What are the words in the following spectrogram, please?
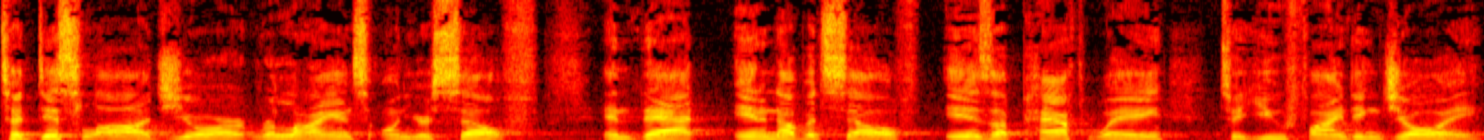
to dislodge your reliance on yourself. And that, in and of itself, is a pathway to you finding joy,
